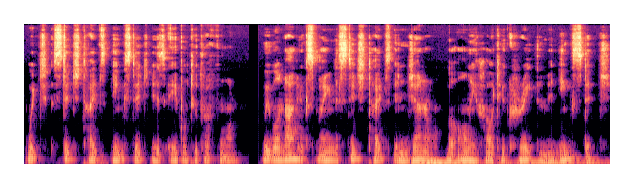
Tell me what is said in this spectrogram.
which stitch types Inkstitch is able to perform. We will not explain the stitch types in general, but only how to create them in Inkstitch.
